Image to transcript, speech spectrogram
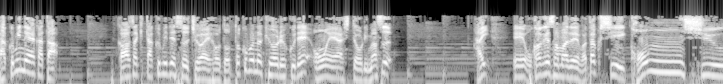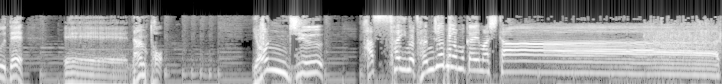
匠の館。川崎匠です。チュアイホ .com の協力でオンエアしております。はい。えーおかげさまで私、今週で、えー、なんと、48歳の誕生日を迎えました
